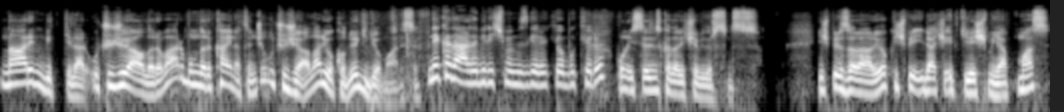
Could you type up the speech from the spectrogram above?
narin bitkiler. Uçucu yağları var. Bunları kaynatınca uçucu yağlar yok oluyor gidiyor maalesef. Ne kadar da bir içmemiz gerekiyor bu kürü? Bunu istediğiniz kadar içebilirsiniz. Hiçbir zararı yok. Hiçbir ilaç etkileşimi yapmaz.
